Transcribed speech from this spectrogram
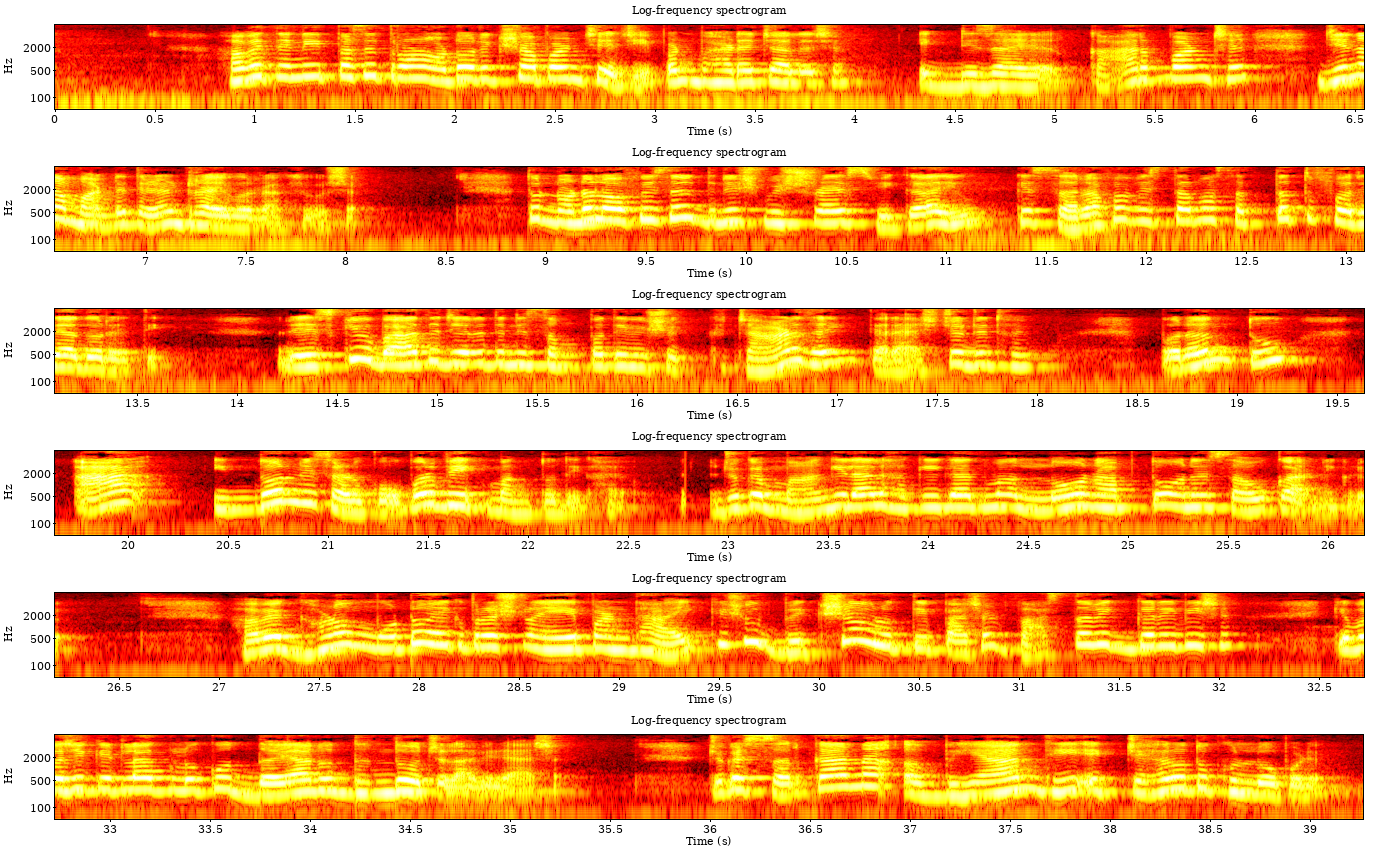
હવે તેની પાસે ત્રણ ઓટો રિક્ષા પણ છે, જે પણ ભાડે ચાલે છે. એક ડિઝાયર કાર પણ છે, જેના માટે તેણે ડ્રાઈવર રાખ્યો છે. તો નોડલ ઓફિસર દિનેશ મિશ્રાએ સ્વીકાર્યું કે સરાફા વિસ્તારમાં સતત ફરિયાદો રહેતી. રેસ્ક્યુ બાદ જ્યારે તેની સંપત્તિ વિશે જાણ થઈ ત્યારે આશ્ચર્ય થયું. પરંતુ આ ઇન્દોરની સડકો પર ભીખ માંગતો દેખાયો. જોકે માંગીલાલ હકીકતમાં લોન આપતો અને સાહુકાર નીકળ્યો. હવે ઘણો મોટો એક પ્રશ્ન એ પણ થાય કે શું ભિક્ષાવૃત્તિ પાછળ વાસ્તવિક ગરીબી છે કે પછી કેટલાક લોકો દયાનો ધંધો ચલાવી રહ્યા છે? જોકે સરકારના અભિયાનથી એક ચહેરો તો ખુલ્લો પડ્યો.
